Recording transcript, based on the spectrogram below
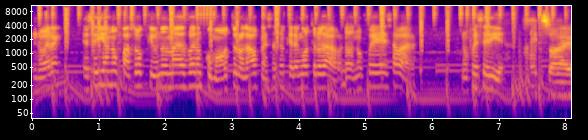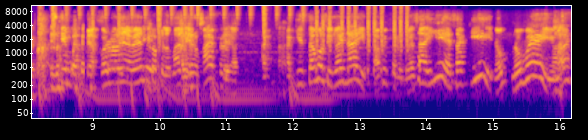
no eran, ese día no pasó que unos más fueron como a otro lado pensando que eran otro lado. No, no fue esa vara. No fue ese día. Suave. Es que me acuerdo de un evento que los más dijeron, "Ay, pero aquí estamos y no hay nadie, papi, pero no es ahí, es aquí. No, no güey, man.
